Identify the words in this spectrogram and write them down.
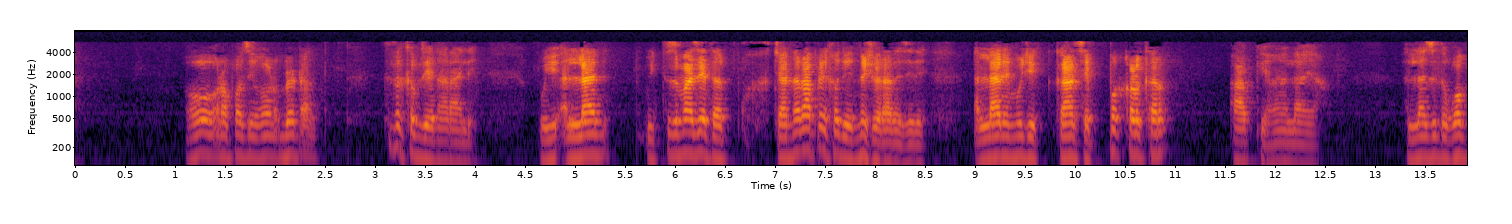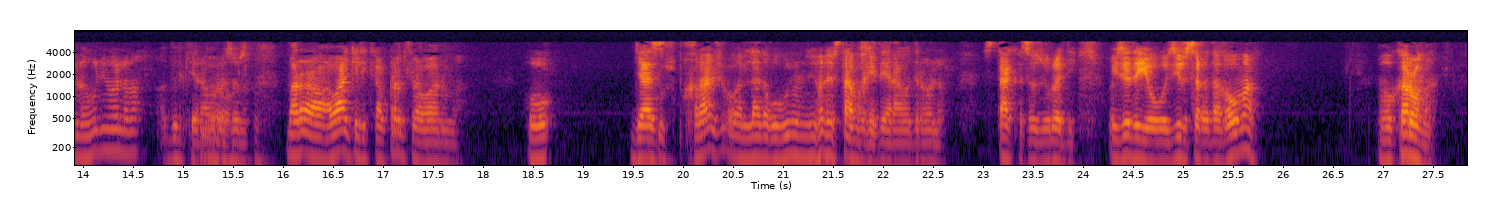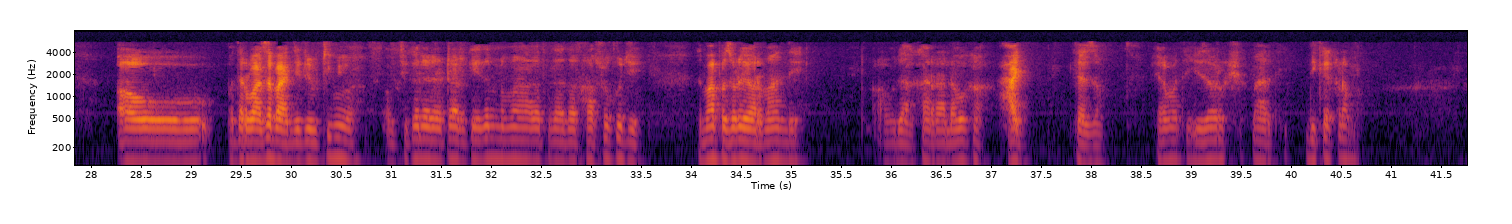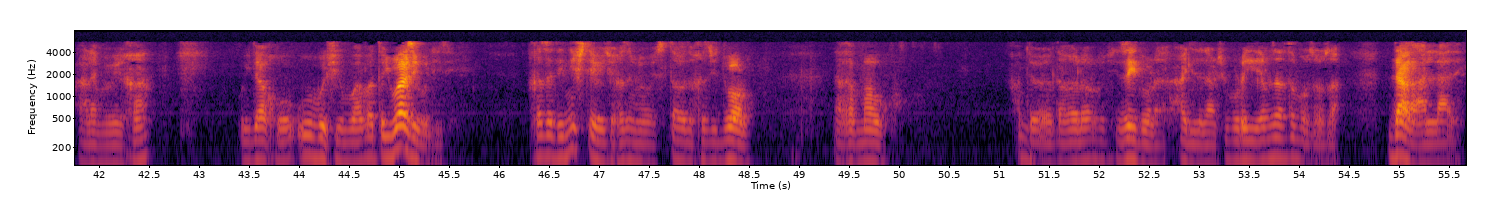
او راپسې غوړ بیټا ته د کوم ځای نه راغلې وایي الله وایي ته زما ځای ته چا نه را پرېښودې نه شو را رسېدې الله نے مجھے کان سے پکړ کر آپ کے یہاں لایا الله زه د غوږ نه ونیولم او دلته راورسولم بر هوا کې هلیکاپټر کې روان وم او جاز خراب شو الله د غوګونو نیول ستا مخې ته راو درولو ستا که څه ضرورت دی وې زه د یو وزیر سره د غوما نو کروم او په دروازه باندې ډیوټي مې او چې کله لټر کېدم نو ما هغه ته د خاصو کو چې زما په زړه ارمان دی او دا کار را لوکه حج لازم یره مته اجازه ورکړه بار دي دکې کړم عالم ویخه وې دا خو او بشي بابا ته یوازې ولې خزه دې نشته وي چې خزه مې وستا او د خزي دواړو هغه ما وکړو حتی دا غلار چې زید وړه حج لاړ شي بډې هم ځان ته بوزوزا دا الله دې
